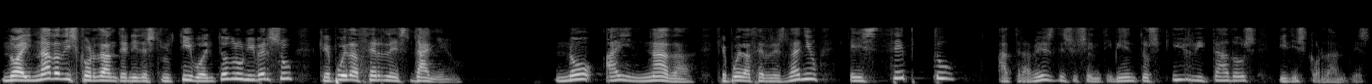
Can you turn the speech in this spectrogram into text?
No hay nada discordante ni destructivo en todo el universo que pueda hacerles daño. No hay nada que pueda hacerles daño, excepto a través de sus sentimientos irritados y discordantes.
